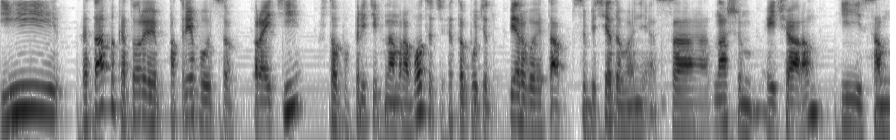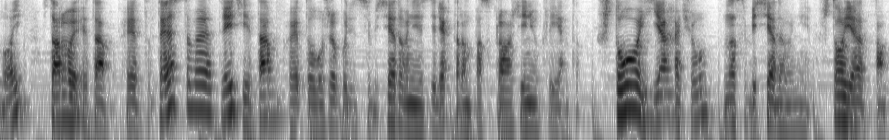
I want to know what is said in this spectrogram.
И этапы, которые потребуется пройти, чтобы прийти к нам работать, это будет первый этап собеседования с нашим HR и со мной. Второй этап — это тестовое. Третий этап — это уже будет собеседование с директором по сопровождению клиентов. Что я хочу на собеседовании? Что я там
